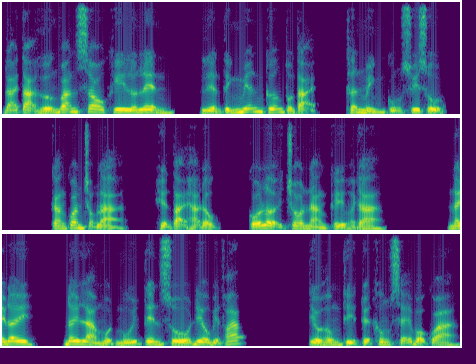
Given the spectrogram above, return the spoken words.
đại tạ hướng vãn sau khi lớn lên, liền tính miễn cưỡng tồn tại, thân mình cũng suy sụp. Càng quan trọng là, hiện tại hạ độc, có lợi cho nàng kế hoạch A. Nay đây, đây là một mũi tên số điều biện pháp. Tiểu hồng thị tuyệt không sẽ bỏ qua.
